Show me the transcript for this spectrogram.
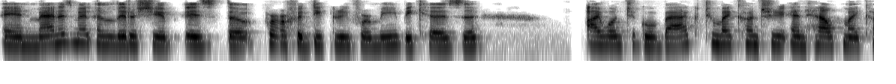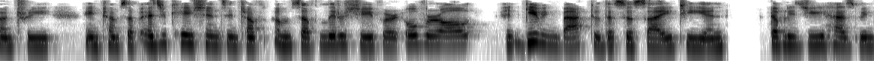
and management and leadership is the perfect degree for me because I want to go back to my country and help my country in terms of education, in terms of leadership, or overall giving back to the society. And WG has been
